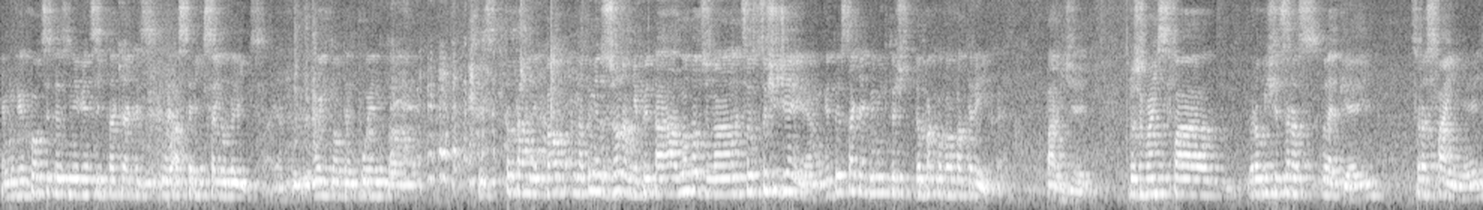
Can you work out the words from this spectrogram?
Ja mówię, chłopcy, to jest mniej więcej tak jak u Asterixa i Obelixa. Jak łykną ten płyn, to jest totalny kop. Natomiast żona mnie pyta, a no dobrze, no ale co, co się dzieje? Ja mówię, to jest tak jakby mi ktoś dopakował bateryjkę. Bardziej. Proszę Państwa, robi się coraz lepiej, coraz fajniej.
